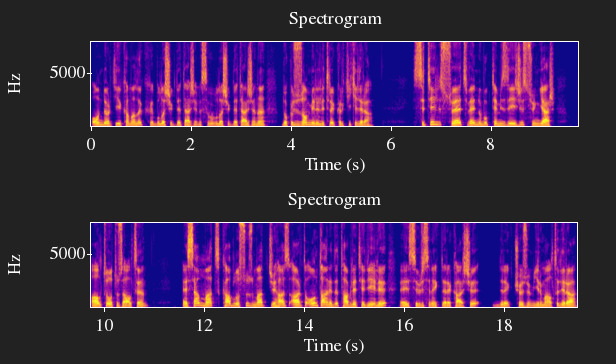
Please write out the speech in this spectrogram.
14 yıkamalık bulaşık deterjanı sıvı bulaşık deterjanı 910 ml 42 lira. Stil süet ve nubuk temizleyici sünger 6.36 Esen Mat kablosuz mat cihaz artı 10 tane de tablet hediyeli e, sivrisineklere karşı direkt çözüm 26 lira.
